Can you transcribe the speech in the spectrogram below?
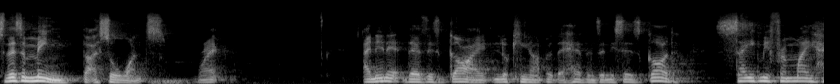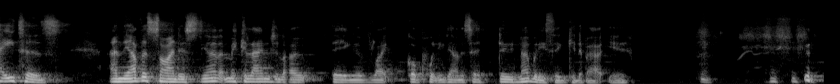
so there's a meme that I saw once, right? And in it, there's this guy looking up at the heavens and he says, God, save me from my haters. And the other side is, you know, that Michelangelo thing of like God pointing down and said, dude, nobody's thinking about you.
